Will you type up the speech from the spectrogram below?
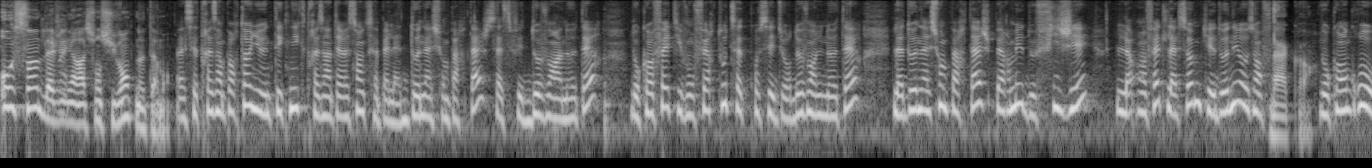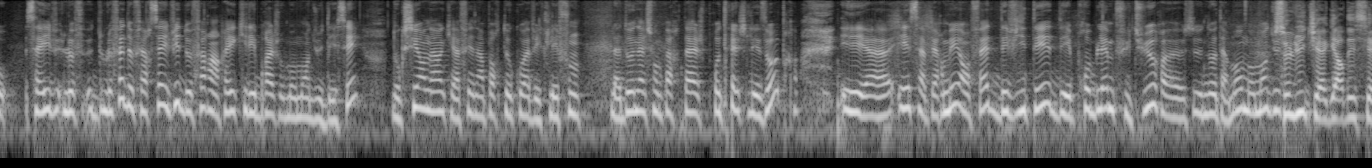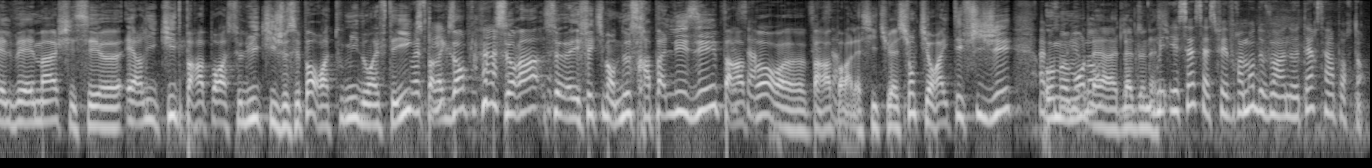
au sein de la Ouais. génération suivante notamment C'est très important. Il y a une technique très intéressante qui s'appelle la donation-partage. Ça se fait devant un notaire. Donc, en fait, ils vont faire toute cette procédure devant le notaire. La donation-partage permet de figer, la- en fait, la somme qui est donnée aux enfants. D'accord. Donc, en gros, ça le, fait de faire ça évite de faire un rééquilibrage au moment du décès. Donc, s'il y en a un qui a fait n'importe quoi avec les fonds, la donation-partage protège les autres. Et, euh, et ça permet, en fait, d'éviter des problèmes futurs, euh, notamment au moment du Celui qui a gardé ses LVMH et ses euh, Air Liquide par rapport à celui qui, je sais pas, aura tout mis dans FTX, FTX. par exemple, sera, se- effectivement, ne sera pas lésé par ça. rapport, euh, par rapport à la situation qui aura été figée au moment de la, de la Mais- donation. et ça, ça se fait vraiment devant un notaire, c'est important.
